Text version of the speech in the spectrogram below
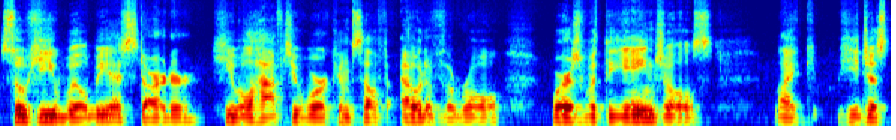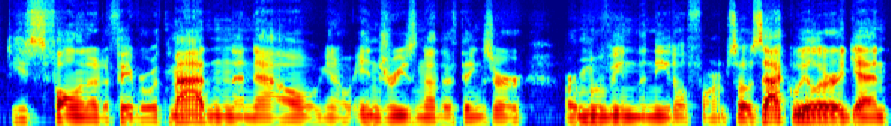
So he will be a starter. He will have to work himself out of the role. Whereas with the Angels, like he just he's fallen out of favor with Maddon, and now you know injuries and other things are are moving the needle for him. So Zack Wheeler again,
